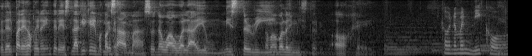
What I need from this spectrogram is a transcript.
Kung dahil pareho kayo ng interest, lagi kayo magkasama, so nawawala yung mystery. Namawala yung mystery. Okay. Ikaw naman, Miko.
